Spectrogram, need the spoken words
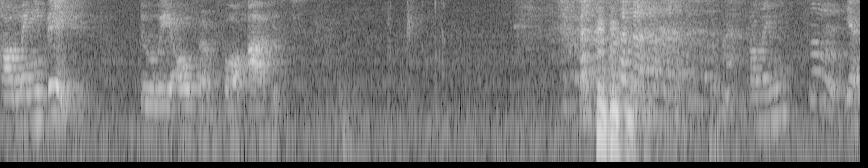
how many villages do we offer for artists? How many? Two. Yeah.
